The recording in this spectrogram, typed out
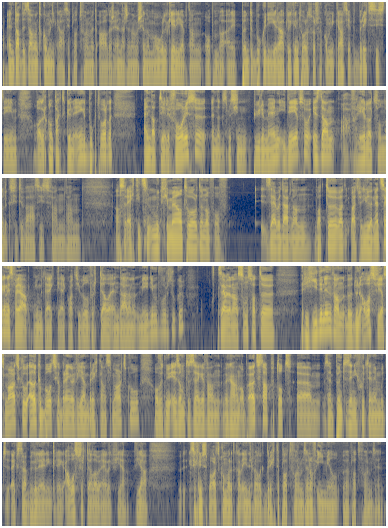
En dat is dan het communicatieplatform met ouders. En daar zijn dan verschillende mogelijkheden. Je hebt dan openbaar puntenboeken die geraadpleegd kunt worden, soort van communicatie. Je hebt het berichtsysteem, oudercontacten kunnen ingeboekt worden. En dat telefonische, en dat is misschien puur mijn idee of zo, is dan ah, voor heel uitzonderlijke situaties. Van, van als er echt iets moet gemeld worden of, of zijn we daar dan wat te, wat, wat jullie daarnet zeggen is van ja, je moet eigenlijk kijken wat je wil vertellen en daar dan het medium voor zoeken. Zijn we daar dan soms wat te rigide in van we doen alles via Smart School, elke boodschap brengen we via een bericht aan Smart School. Of het nu is om te zeggen van we gaan op uitstap tot um, zijn punten zijn niet goed en hij moet extra begeleiding krijgen. Alles vertellen we eigenlijk via, via ik zeg nu Smart School, maar het kan eender welk berichtenplatform zijn of e-mailplatform zijn.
